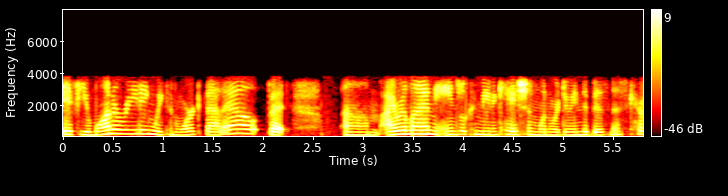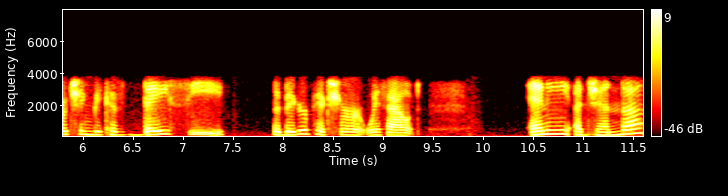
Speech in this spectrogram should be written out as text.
If you want a reading, we can work that out. But um, I rely on the angel communication when we're doing the business coaching because they see the bigger picture without any agenda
